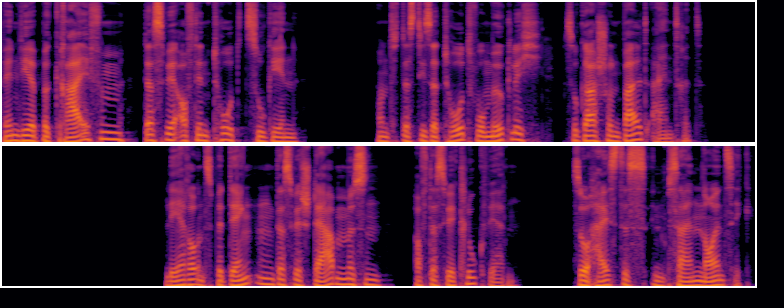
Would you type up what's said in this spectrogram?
wenn wir begreifen, dass wir auf den Tod zugehen und dass dieser Tod womöglich sogar schon bald eintritt. Lehre uns bedenken, dass wir sterben müssen, auf dass wir klug werden. So heißt es in Psalm 90.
